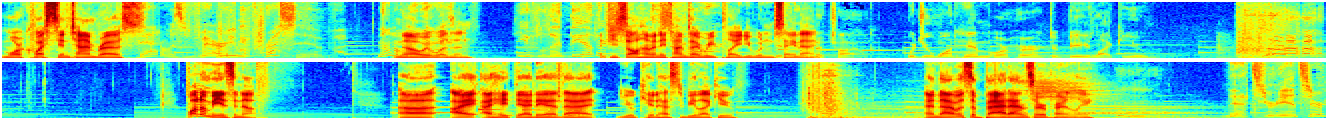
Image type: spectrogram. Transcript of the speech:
More question time, bros. That was very impressive. Not No, it wasn't. You've led the others. If you saw how many times I replayed, you wouldn't If say you that. Had a child, would you want him or her to be like you? One of me is enough. Uh, I I hate the idea that your kid has to be like you. And that was a bad answer, apparently. That's your answer?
